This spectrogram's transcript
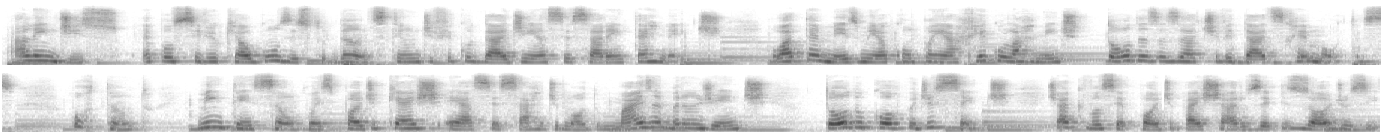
Além disso, é possível que alguns estudantes tenham dificuldade em acessar a internet, ou até mesmo em acompanhar regularmente todas as atividades remotas. Portanto, minha intenção com esse podcast é acessar de modo mais abrangente todo o corpo discente, já que você pode baixar os episódios e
